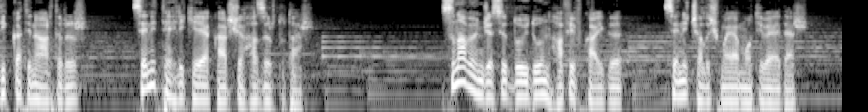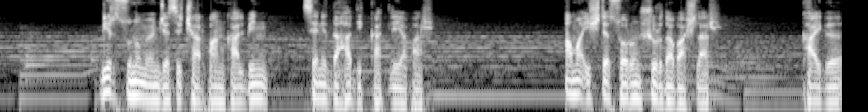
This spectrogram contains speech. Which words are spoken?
dikkatini artırır, seni tehlikeye karşı hazır tutar. Sınav öncesi duyduğun hafif kaygı seni çalışmaya motive eder. Bir sunum öncesi çarpan kalbin seni daha dikkatli yapar. Ama işte sorun şurada başlar. Kaygı,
